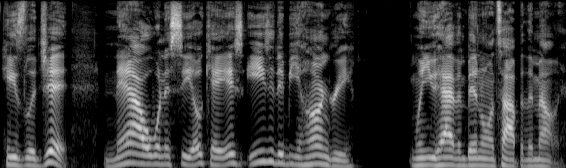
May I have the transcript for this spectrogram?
he's legit. Now I want to see, okay, it's easy to be hungry when you haven't been on top of the mountain.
